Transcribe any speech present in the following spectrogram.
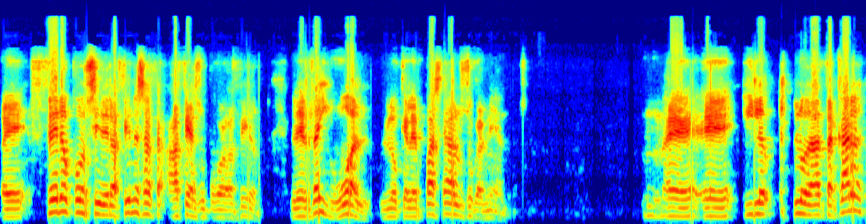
eh, cero consideraciones hacia, su población. Les da igual lo que le pase a los ucranianos. Eh, eh, y lo, de atacar,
